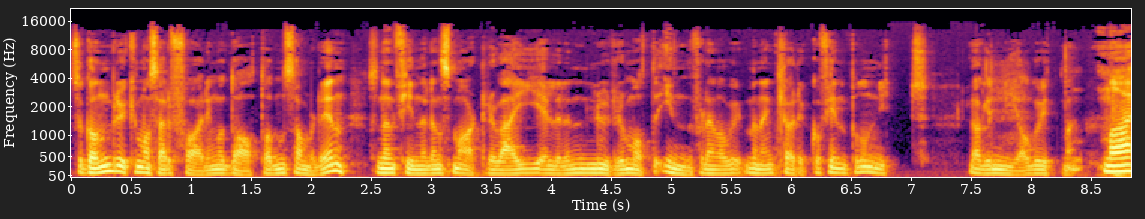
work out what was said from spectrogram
Så kan den bruke masse erfaring og data den samler inn, så den finner en smartere vei eller en lurere måte innenfor den algoritmen, men den klarer ikke å finne på noe nytt. Lage en ny algoritme. Nei,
